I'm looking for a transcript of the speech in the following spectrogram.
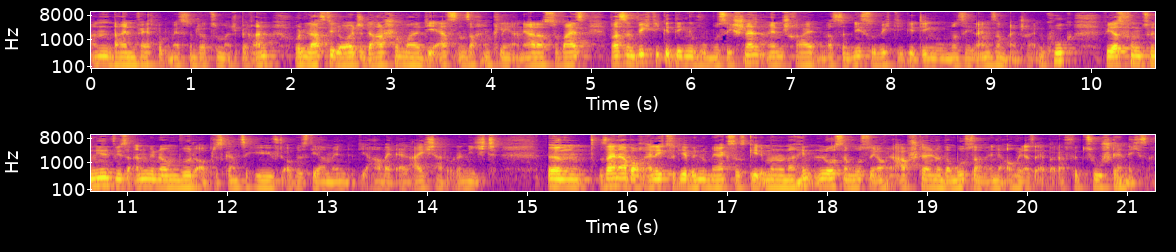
an deinen Facebook Messenger zum Beispiel ran und lass die Leute da schon mal die ersten Sachen klären. Ja, dass du weißt, was sind wichtige Dinge, wo muss ich schnell einschreiten, was sind nicht so wichtige Dinge, wo muss ich langsam einschreiten. Guck, wie das funktioniert, wie es angenommen wird, ob das Ganze hilft, ob es dir am Ende die Arbeit erleichtert oder nicht. Ähm, sei aber auch ehrlich zu dir, wenn du merkst, es geht immer nur nach hinten los, dann musst du ihn auch wieder abstellen und dann musst du am Ende auch wieder selber dafür zuständig sein.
